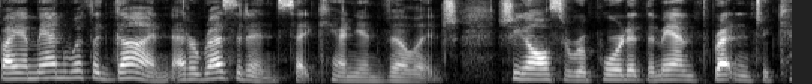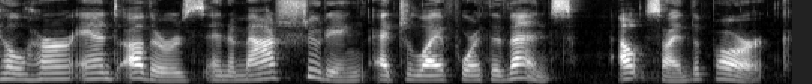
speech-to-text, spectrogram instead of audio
by a man with a gun at a residence at Canyon Village. She also reported the man threatened to kill her and others in a mass shooting at July 4th events outside the park.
